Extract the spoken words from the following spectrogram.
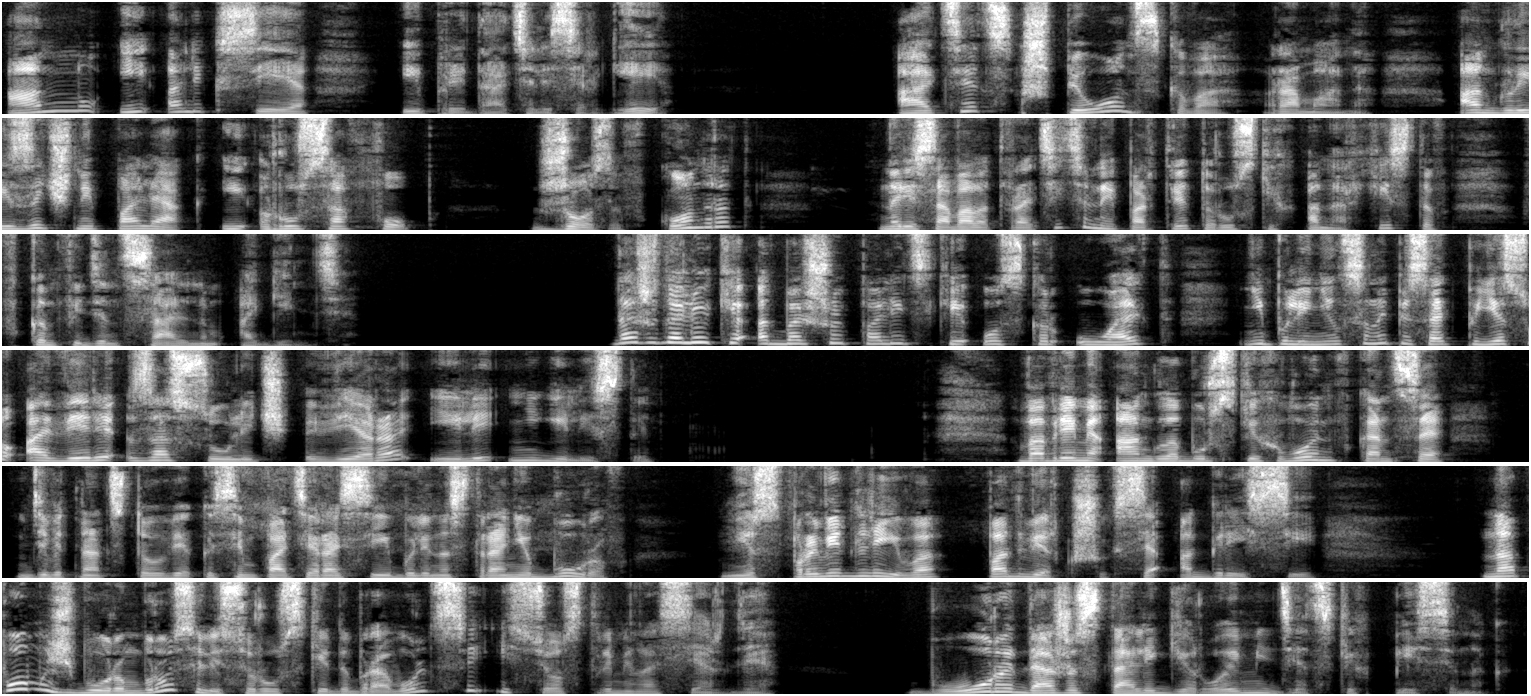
Анну и Алексея и предателя Сергея. А отец шпионского романа, англоязычный поляк и русофоб Джозеф Конрад, нарисовал отвратительные портреты русских анархистов в «Конфиденциальном агенте». Даже далекий от большой политики Оскар Уальд не поленился написать пьесу о Вере Засулич «Вера или нигилисты». Во время англо-бурских войн в конце XIX века симпатии России были на стороне буров, несправедливо подвергшихся агрессии. На помощь бурам бросились русские добровольцы и сестры милосердия. Буры даже стали героями детских песенок.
